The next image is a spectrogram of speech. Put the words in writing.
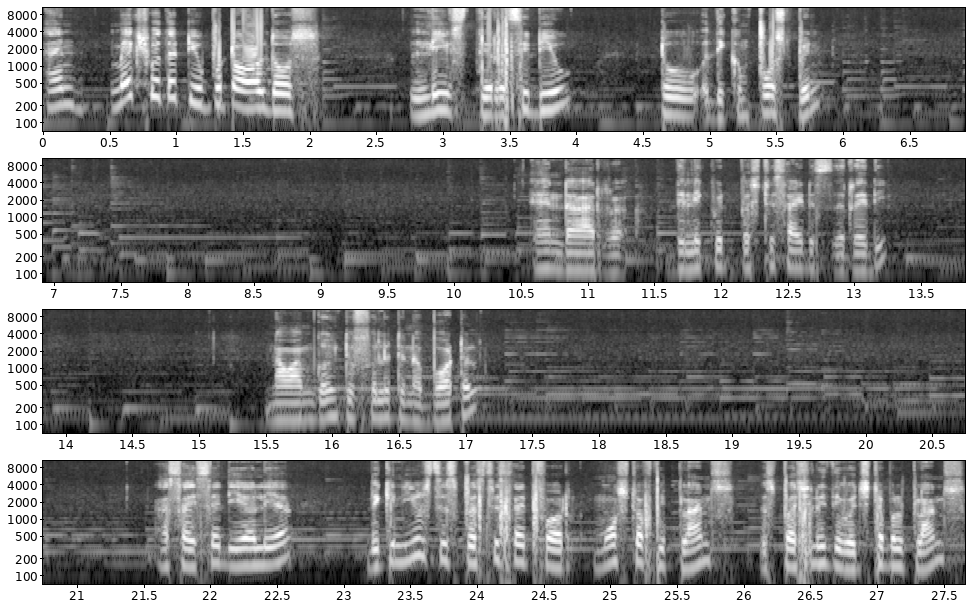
And make sure that you put all those leaves the residue to the compost bin. And our the liquid pesticide is ready. Now I'm going to fill it in a bottle as I said earlier we can use this pesticide for most of the plants especially the vegetable plants.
